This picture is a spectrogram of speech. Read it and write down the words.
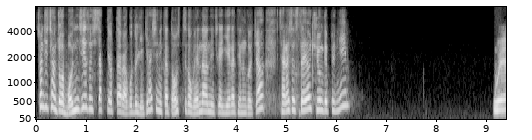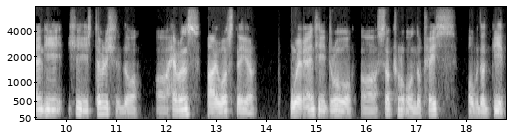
천지 창조가 먼지에서 시작되었다라고들 얘기하시니까 더스트가 왜 나왔는지가 이해가 되는 거죠. 잘하셨어요. 주영 대표님. When he, he established the uh, heavens, I was there. When he drew a circle on the face of the deep,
